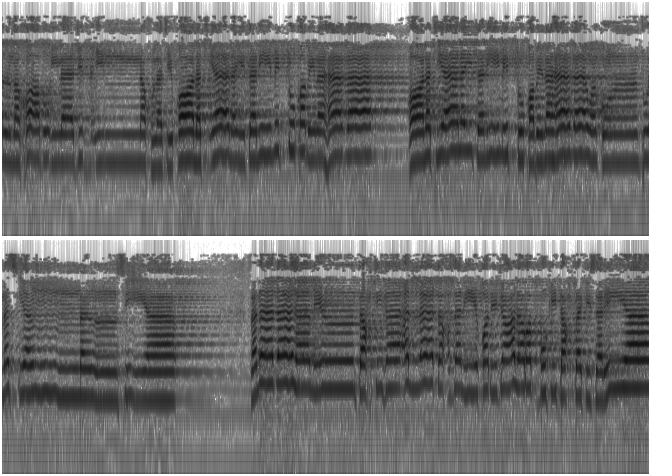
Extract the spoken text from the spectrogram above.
المخاض إلى جذع النخلة قالت يا ليتني مت قبل هذا قالت يا ليتني مت قبل هذا وكنت نسيا منسيا. فناداها من تحتها ألا تحزني قد جعل ربك تحتك سريا.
